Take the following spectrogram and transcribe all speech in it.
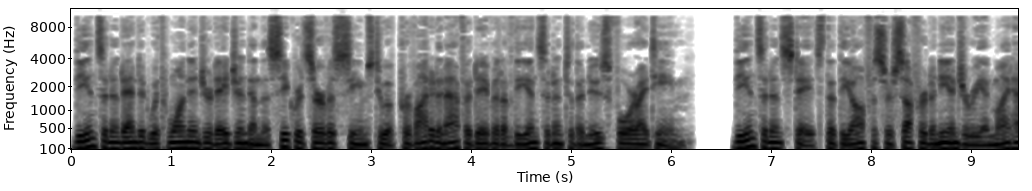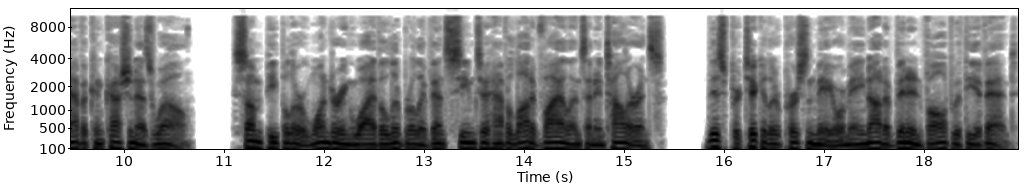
The incident ended with one injured agent and the Secret Service seems to have provided an affidavit of the incident to the News 4i team. The incident states that the officer suffered a knee injury and might have a concussion as well. Some people are wondering why the liberal events seem to have a lot of violence and intolerance. This particular person may or may not have been involved with the event,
